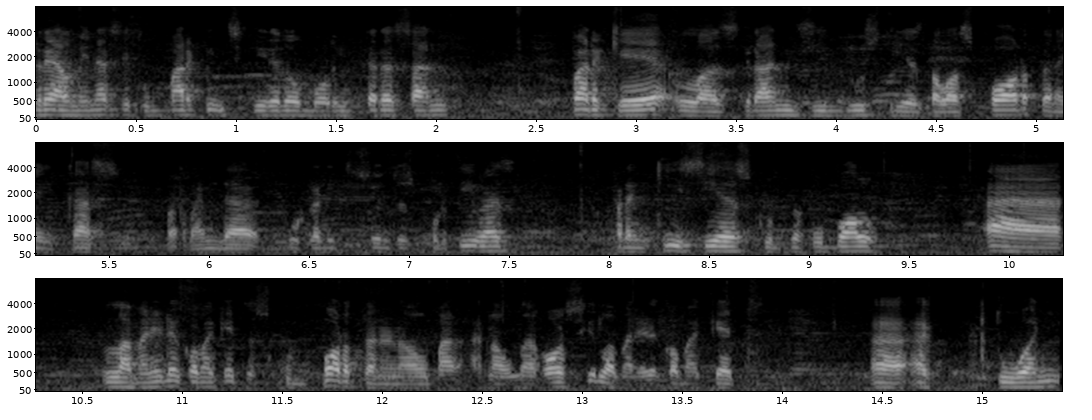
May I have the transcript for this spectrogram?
realment ha estat un marc inspirador molt interessant perquè les grans indústries de l'esport, en aquest cas parlem d'organitzacions esportives, franquícies, clubs de futbol, eh, la manera com aquests es comporten en el, en el negoci, la manera com aquests eh, actuen,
